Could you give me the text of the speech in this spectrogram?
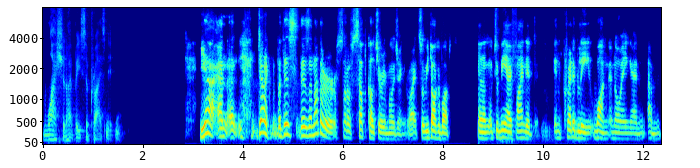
why should I be surprised, Nitin? Yeah, and, and Deryck, but there's there's another sort of subculture emerging, right? So we talk about and to me, I find it incredibly one annoying and um,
